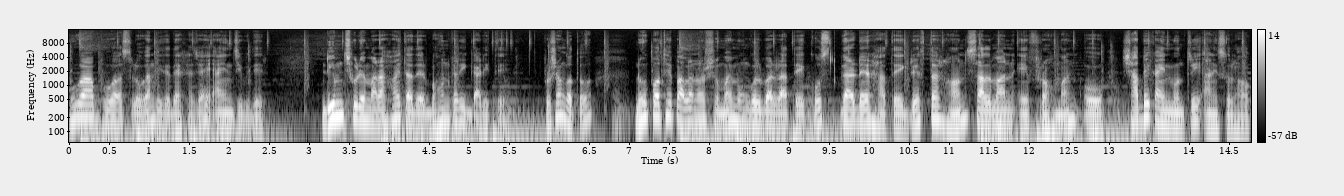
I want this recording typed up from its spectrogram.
ভুয়া ভুয়া স্লোগান দিতে দেখা যায় আইনজীবীদের। ডিম ছুঁড়ে মারা হয় তাদের বহনকারী গাড়িতে। প্রসঙ্গত, নৌপথে পালানোর সময় মঙ্গলবার রাতে কোস্টগার্ডের হাতে গ্রেফতার হন সালমান এফ রহমান ও সাবেক আইনমন্ত্রী আনিসুল হক।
